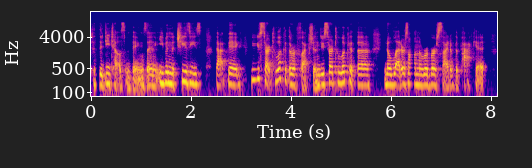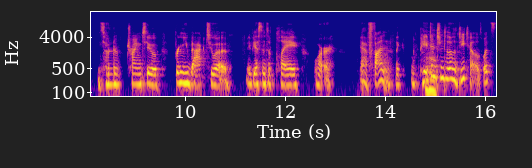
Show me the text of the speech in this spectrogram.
to the details and things. And even the Cheezies that big, you start to look at the reflections. You start to look at the you know letters on the reverse side of the packet, and sort of trying to bring you back to a maybe a sense of play or yeah fun. Like pay mm-hmm. attention to those details. What's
